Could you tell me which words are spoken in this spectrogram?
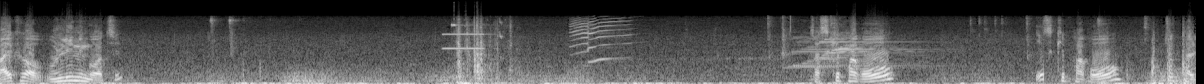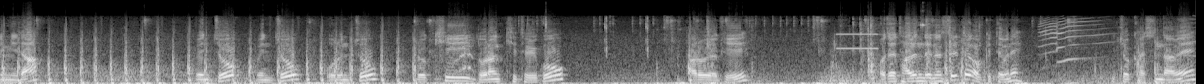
마이크가 울리는 것 같지? 자 스킵하고. 스킵하고. 쭉 달립니다. 왼쪽 왼쪽 오른쪽. 키 노란 키 들고. 바로 여기. 어차피 다른 데는 쓸 데가 없기 때문에 이쪽 가신 다음에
